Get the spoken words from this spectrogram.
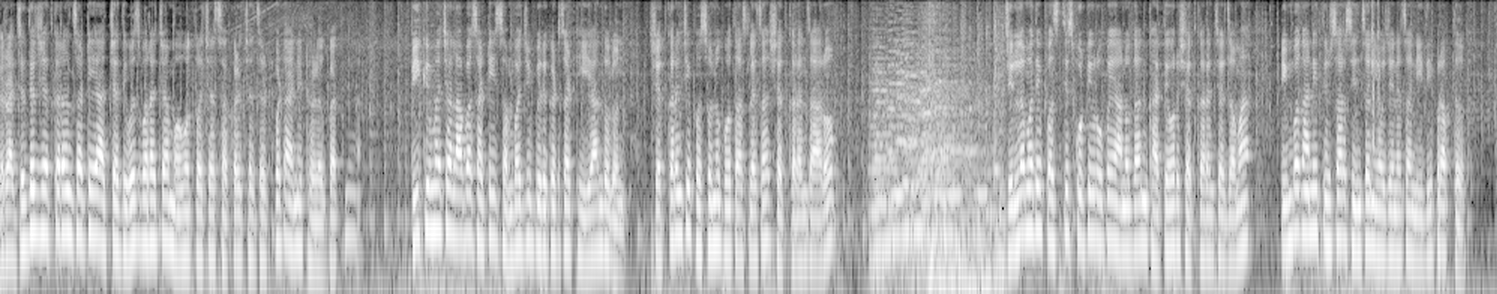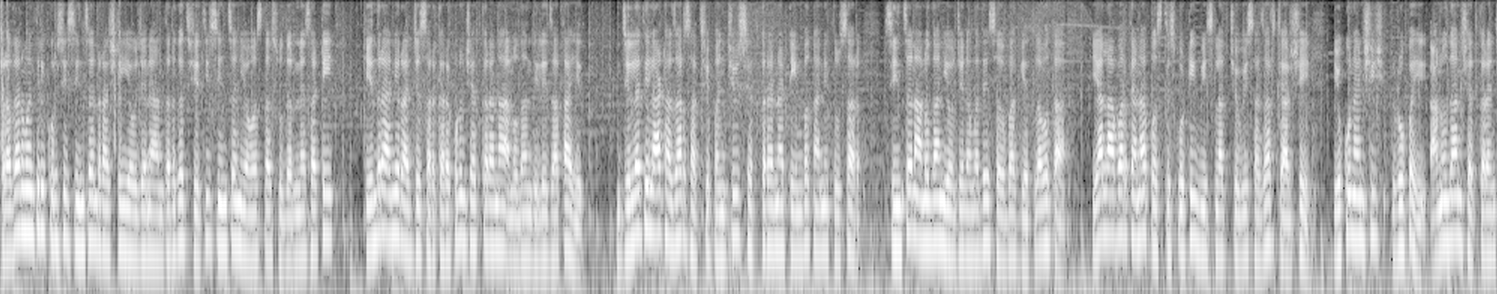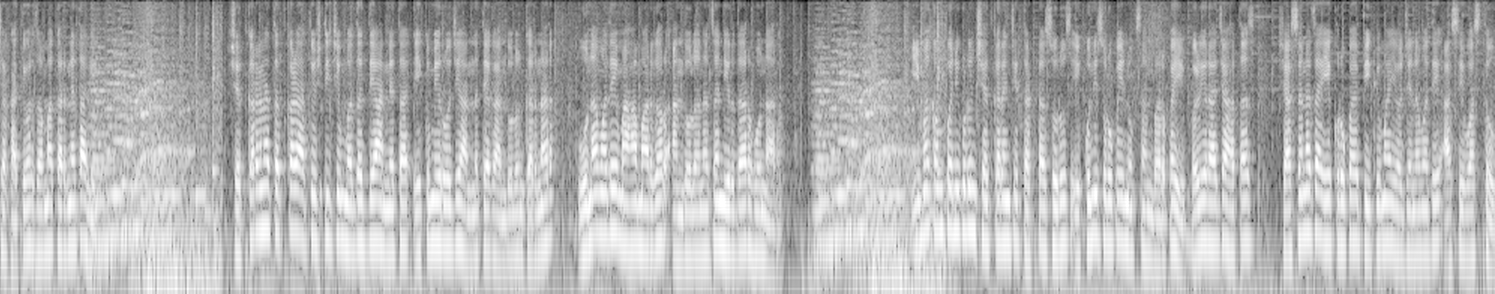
राज्यातील शेतकऱ्यांसाठी आजच्या दिवसभराच्या महत्त्वाच्या सकाळच्या झटपट आणि ठळक बातम्या. पीक विम्याच्या लाभासाठी संभाजी ब्रिगेडचा ठिय्या आंदोलन. शेतकऱ्यांची फसवणूक होत असल्याचा शेतकऱ्यांचा आरोप. जिल्ह्यामध्ये पस्तीस कोटी रुपये अनुदान खात्यावर शेतकऱ्यांच्या जमा. टिंबक आणि तुषार सिंचन योजनेचा निधी प्राप्त. प्रधानमंत्री कृषी सिंचन राष्ट्रीय योजनेअंतर्गत शेती सिंचन व्यवस्था सुधारण्यासाठी केंद्र आणि राज्य सरकारकडून शेतकऱ्यांना अनुदान दिले जात आहेत. जिल्ह्यातील आठ हजार सातशे पंचवीस शेतकऱ्यांना टिंबक आणि तुषार सिंचन अनुदान योजनेमध्ये सहभाग घेतला होता. या लाभार्थ्यांना पस्तीस कोटी वीस लाख चोवीस हजार चारशे एकोणऐंशी रुपये अनुदान शेतकऱ्यांच्या खात्यावर जमा करण्यात आले. शेतकऱ्यांना तत्काळ अतिवृष्टीची मदत द्या अन्यथा एक मे रोजी अन्नत्याग आंदोलन करणार. उन्हामध्ये महामार्गावर आंदोलनाचा निर्धार होणार. विमा कंपनीकडून शेतकऱ्यांची थट्टा सुरूच एकोणीस रुपये नुकसान भरपाई बळीराजा हातास शासनाचा एक रुपया पीक विमा योजनेमध्ये असे वास्तव.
